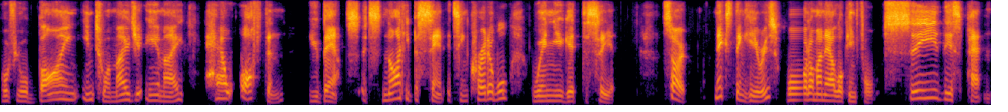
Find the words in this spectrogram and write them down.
or if you're buying into a major EMA, how often you bounce. It's 90%, it's incredible when you get to see it. So next thing here is, what am I now looking for? See this pattern.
